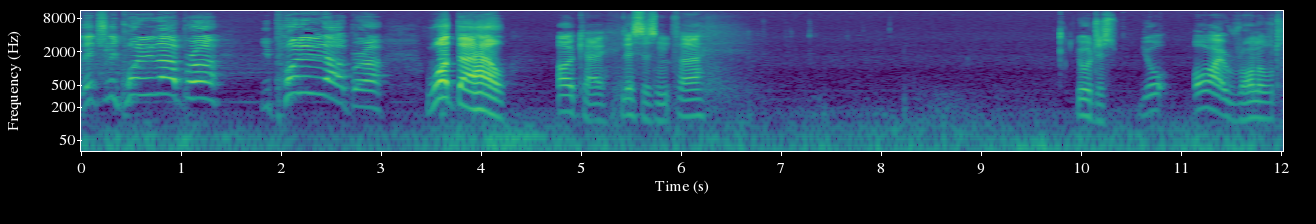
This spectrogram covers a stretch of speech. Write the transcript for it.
Literally pointed it out, bruh! You pointed it out, bruh! What the hell? Okay, this isn't fair. You're just. You're. Alright, Ronald.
